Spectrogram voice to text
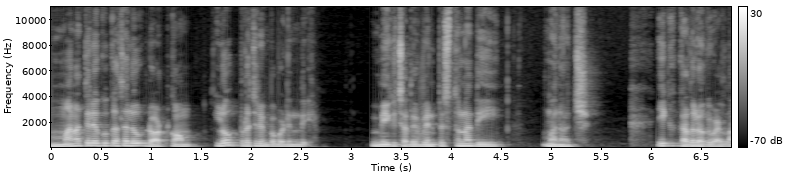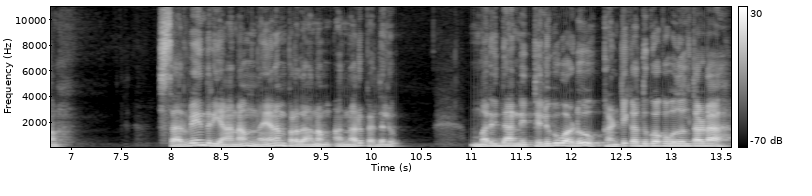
మన తెలుగు కథలు డాట్ కామ్లో ప్రచురింపబడింది. మీకు చదివి వినిపిస్తున్నది మనోజ్. ఇక కథలోకి వెళ్దాం. సర్వేంద్రియానం నయనం ప్రధానం అన్నారు పెద్దలు. మరి దాన్ని తెలుగువాడు కంటికద్దుకోక వదులుతాడా?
